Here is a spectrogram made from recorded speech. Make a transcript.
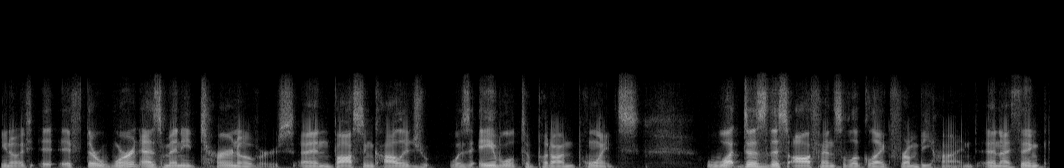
you know, if if there weren't as many turnovers and Boston College was able to put on points, what does this offense look like from behind? And I think,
